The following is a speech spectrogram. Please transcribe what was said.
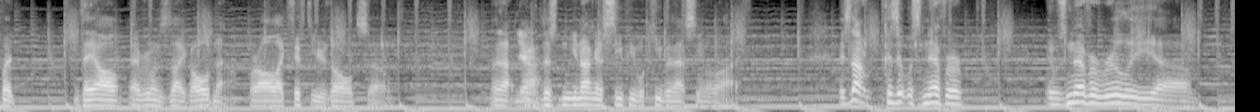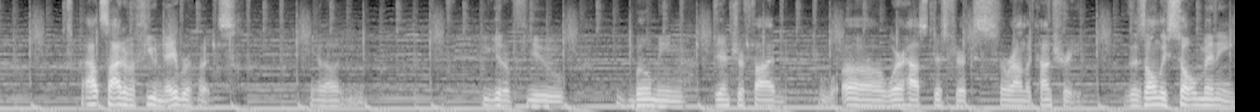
but they all everyone's like old now. We're all like 50 years old, so not- Yeah. you're not going to see people keeping that scene alive. It's not because it was never, it was never really uh, outside of a few neighborhoods. You know, you, you get a few booming gentrified uh, warehouse districts around the country. There's only so many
